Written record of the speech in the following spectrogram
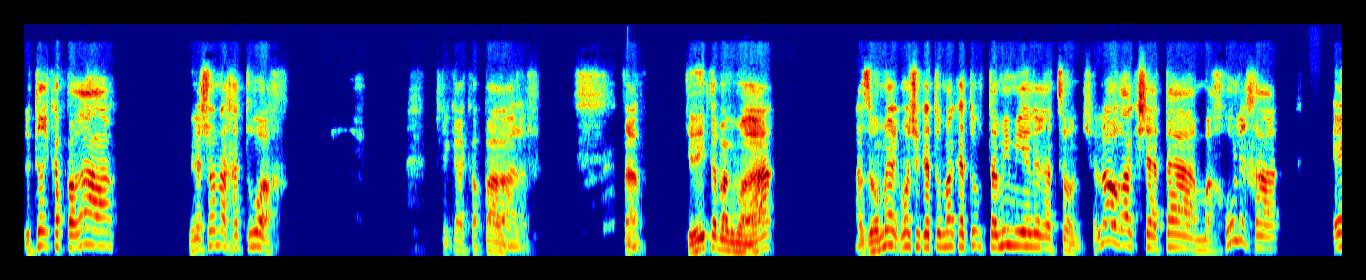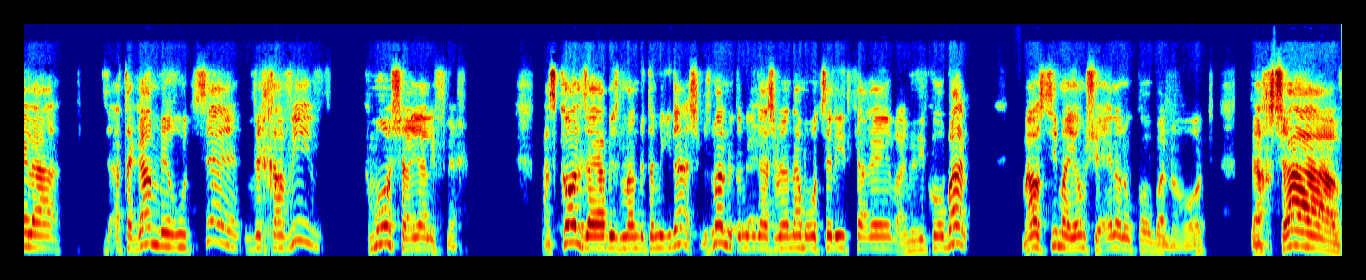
יותר כפרה מלשון נחת רוח, שנקרא כפרה עליו. טוב, תראית בגמרא, אז הוא אומר, כמו שכתוב, מה כתוב? תמים יהיה לרצון, שלא רק שאתה מכרו לך, אלא אתה גם מרוצה וחביב כמו שהיה לפני כן. אז כל זה היה בזמן בית המקדש. בזמן בית המקדש בן אדם רוצה להתקרב, היה מביא קורבן. מה עושים היום שאין לנו קורבנות, ועכשיו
